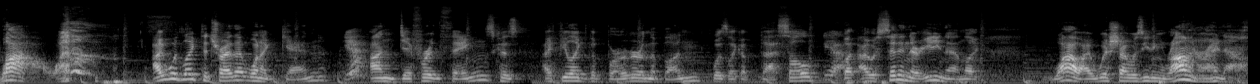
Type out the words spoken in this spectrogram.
wow. I would like to try that one again Yeah. on different things because I feel like the burger and the bun was like a vessel. Yeah. But I was sitting there eating that and like, wow, I wish I was eating ramen right now.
